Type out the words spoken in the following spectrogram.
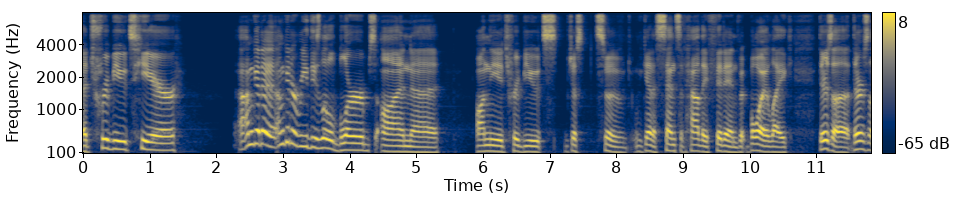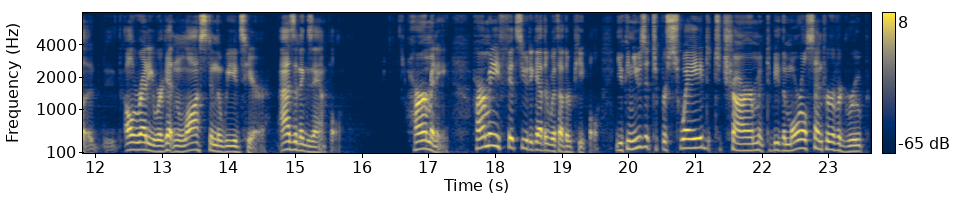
attributes here. I'm gonna I'm gonna read these little blurbs on uh, on the attributes just so we get a sense of how they fit in. But boy, like there's a there's a already we're getting lost in the weeds here. As an example, harmony. Harmony fits you together with other people. You can use it to persuade, to charm, to be the moral center of a group.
